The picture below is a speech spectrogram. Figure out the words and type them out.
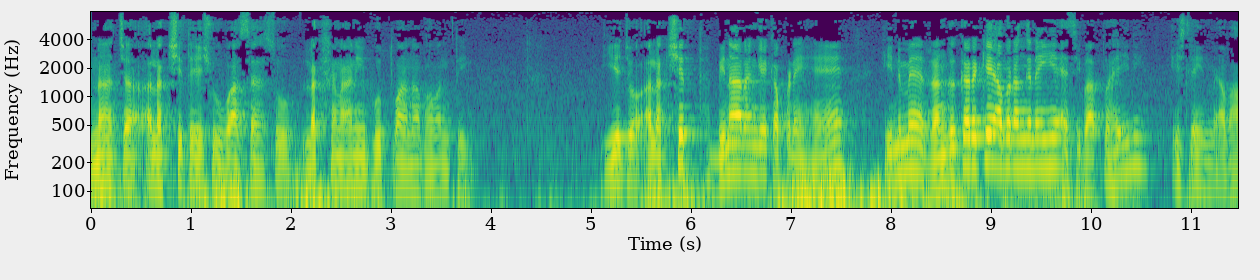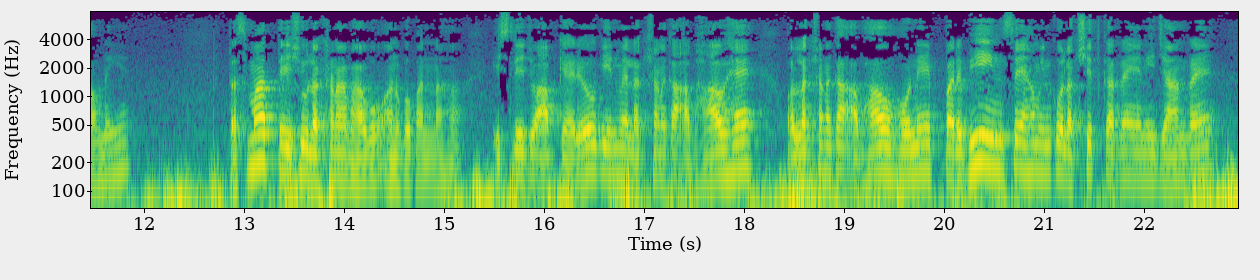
न च अलक्षितेशु व सहसु लक्षणानी भूतवा न भवंती ये जो अलक्षित बिना रंगे कपड़े हैं, इनमें रंग करके अब रंग नहीं है, ऐसी बात तो है ही नहीं। इसलिए इनमें अभाव नहीं है। तस्मात तेषु लक्षणा भावो अनुपन्न इसलिए जो आप कह रहे हो कि इनमें लक्षण का अभाव है, और लक्षण का अभाव होने पर भी इनसे हम इनको लक्षित कर रहे हैं, यानी जान रहे हैं,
